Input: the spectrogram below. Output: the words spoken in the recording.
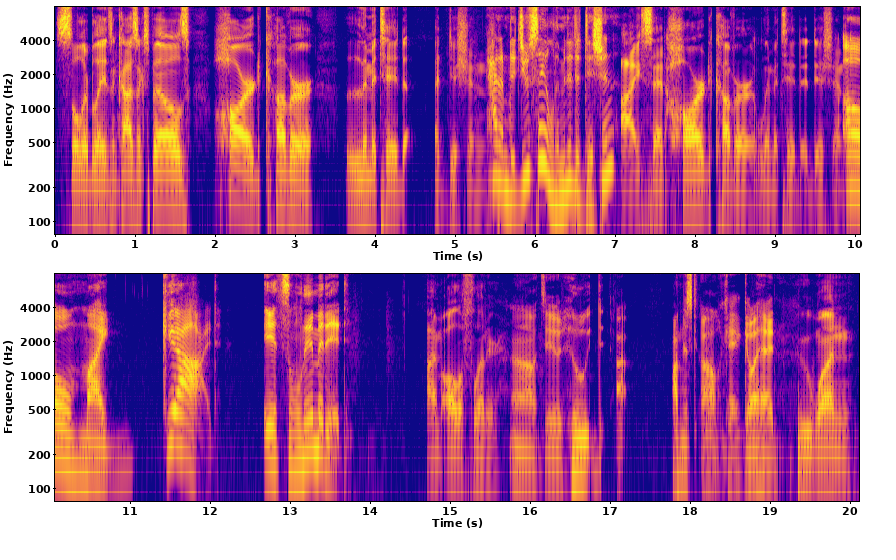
Solar Blades and Cosmic Spells hardcover limited edition. Adam, did you say limited edition? I said hardcover limited edition. Oh my god. It's limited. I'm all aflutter. Oh, dude. Who uh, I'm just Oh, okay, go ahead. Who won?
